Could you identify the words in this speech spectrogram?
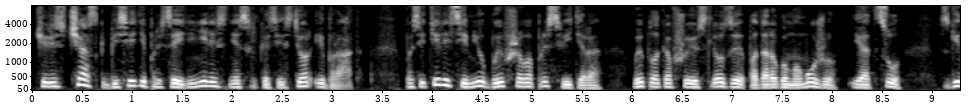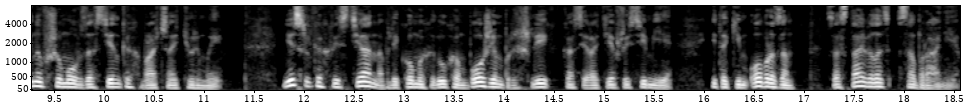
Через час к беседе присоединились несколько сестер и брат. Посетили семью бывшего пресвитера, выплакавшую слезы по дорогому мужу и отцу, сгинувшему в застенках мрачной тюрьмы. Несколько христиан, влекомых духом Божьим, пришли к осиротевшей семье, и таким образом составилось собрание.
